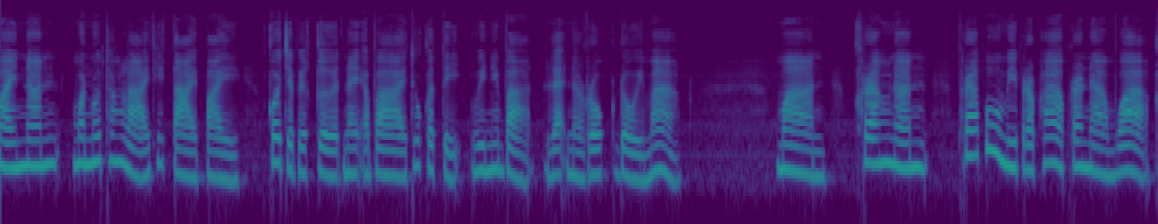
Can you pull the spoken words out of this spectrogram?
มัยนั้นมนุษย์ทั้งหลายที่ตายไป ก็จะไปเกิดในอบายทุกติวินิบาตและนรกโดยมาก มารครั้งนั้น พระผู้มีพระภาคพระนามว่าก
